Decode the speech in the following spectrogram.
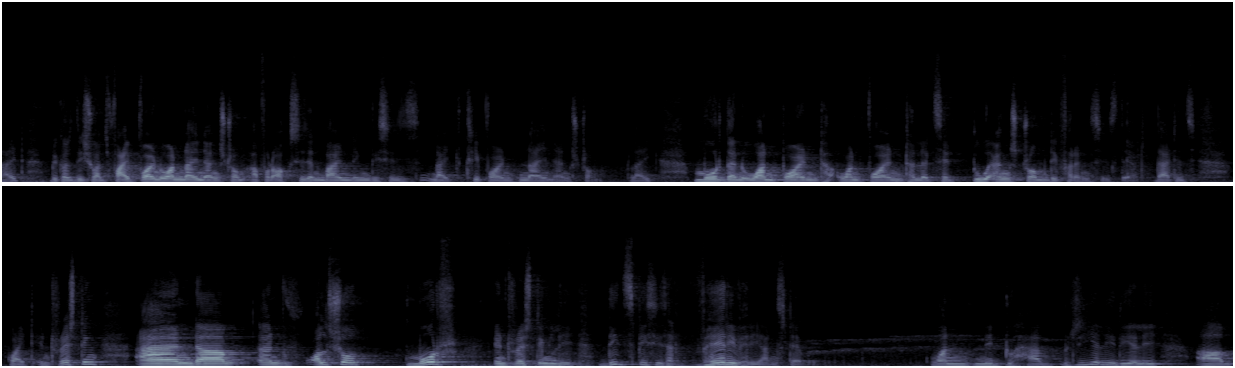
right? Because this was 5.19 angstrom for oxygen binding this is like 3.9 angstrom like more than 1 point 1 point let us say 2 angstrom difference is there. That is quite interesting. And um, and also more interestingly these species are very very unstable. One need to have really really um,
